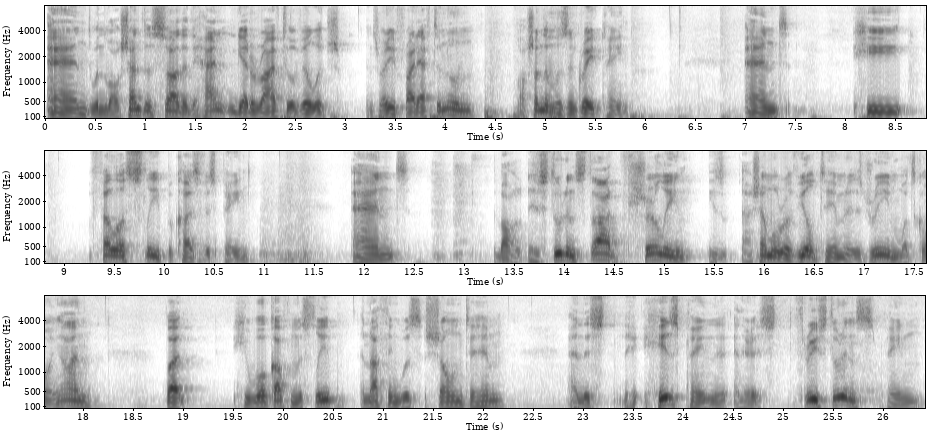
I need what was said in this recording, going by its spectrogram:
And when Baal saw that they hadn't yet arrived to a village, it's already Friday afternoon, Baal was in great pain. And he fell asleep because of his pain. And his students thought surely Hashem will reveal to him in his dream what's going on. But he woke up from his sleep and nothing was shown to him. And this, his pain and his three students' pain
